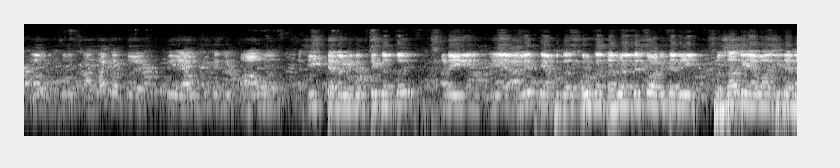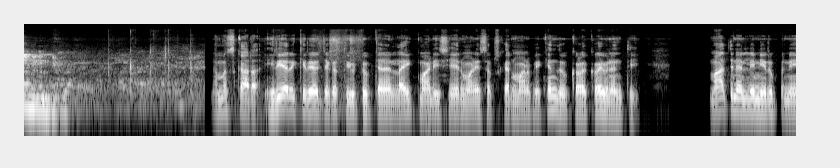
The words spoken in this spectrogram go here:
हा उत्सव साजरा करतोय ते यावर्षी त्यांनी पाहावं अशी त्यांना विनंती करतोय आणि हे आले त्याबद्दल खरोखर धन्यवाद देतो आणि त्यांनी प्रसाद घ्यावा अशी त्यांना विनंती करतो ನಮಸ್ಕಾರ ಹಿರಿಯರ ಕಿರಿಯರ ಜಗತ್ತು ಯೂಟ್ಯೂಬ್ ಚಾನೆಲ್ ಲೈಕ್ ಮಾಡಿ ಶೇರ್ ಮಾಡಿ ಸಬ್ಸ್ಕ್ರೈಬ್ ಮಾಡಬೇಕೆಂದು ಕಳಕಳ ವಿನಂತಿ ಮಾತಿನಲ್ಲಿ ನಿರೂಪಣೆ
